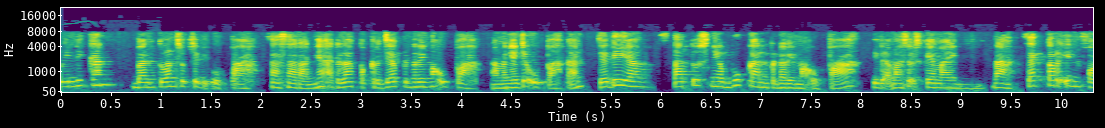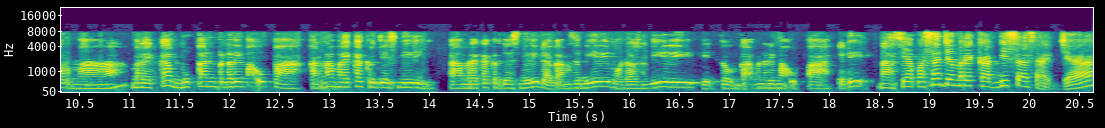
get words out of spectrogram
ini kan bantuan subsidi upah. Sasarannya adalah pekerja penerima upah. Namanya aja upah kan. Jadi yang statusnya bukan penerima upah tidak masuk skema ini. Nah, sektor informal mereka bukan penerima upah karena mereka kerja sendiri. Nah, mereka kerja sendiri, dagang sendiri, modal sendiri gitu, nggak menerima upah. Jadi, nah siapa saja mereka bisa saja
